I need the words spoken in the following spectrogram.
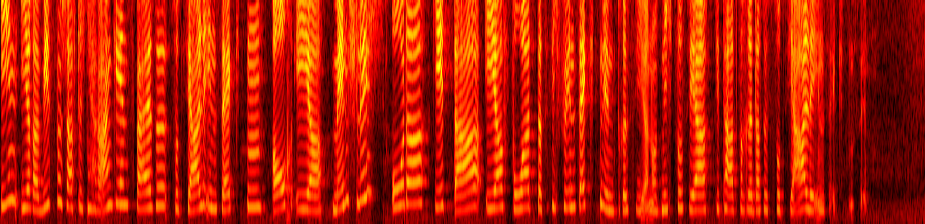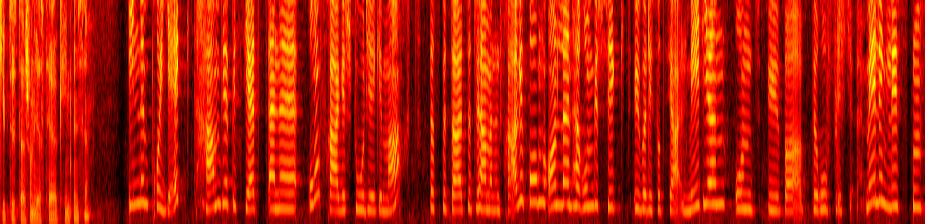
in ihrer wissenschaftlichen Herangehensweise soziale Insekten auch eher menschlich oder geht da eher vor, dass sie sich für Insekten interessieren und nicht so sehr die Tatsache, dass es soziale Insekten sind? Gibt es da schon erste Erkenntnisse? In dem Projekt haben wir bis jetzt eine Umfragestudie gemacht das bedeutet, wir haben einen Fragebogen online herumgeschickt über die sozialen Medien und über berufliche Mailinglisten.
